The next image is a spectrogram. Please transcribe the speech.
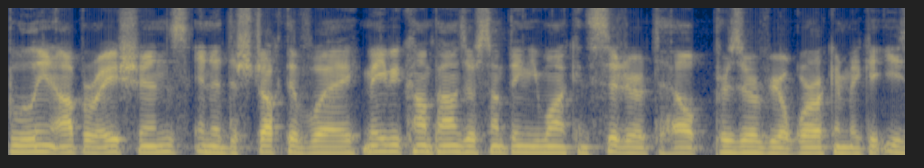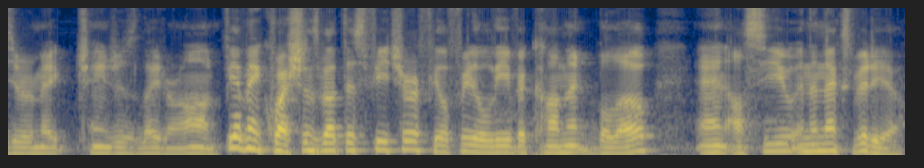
Boolean operations in a destructive way, maybe compounds are something you want to consider to help preserve your work and make it easier to make changes later on. If you have any questions about this feature, feel free to leave a comment below and I'll see you in the next video.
